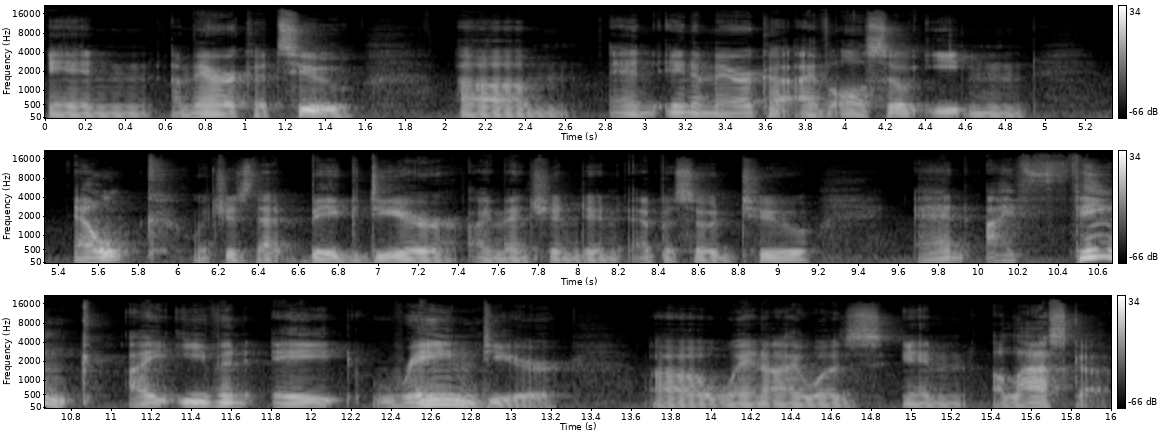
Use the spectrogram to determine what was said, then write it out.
in America too. Um, and in America, I've also eaten elk, which is that big deer I mentioned in episode two, and I think I even ate reindeer uh, when I was in Alaska.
